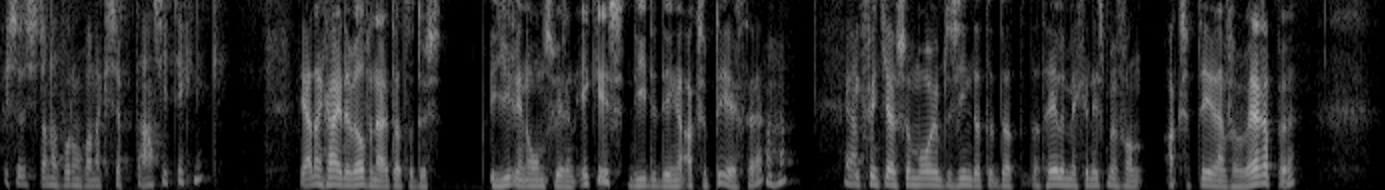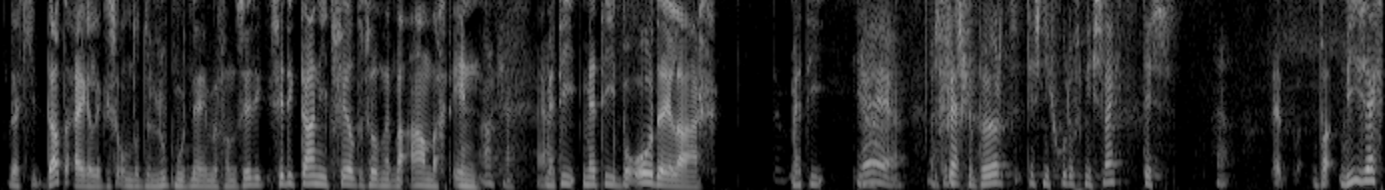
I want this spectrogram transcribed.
Is dat, is dat een vorm van acceptatietechniek? Ja, dan ga je er wel vanuit dat er dus hier in ons weer een ik is die de dingen accepteert. Hè? Aha. Ja. Ik vind het juist zo mooi om te zien dat, dat dat hele mechanisme van accepteren en verwerpen, dat je dat eigenlijk eens onder de loep moet nemen. Van zit ik, zit ik daar niet veel te veel met mijn aandacht in? Ja. Met, die, met die beoordelaar. Met die. ja, Ja. Als er Ver- iets gebeurt, het is niet goed of niet slecht, het is. wa- Wie zegt,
